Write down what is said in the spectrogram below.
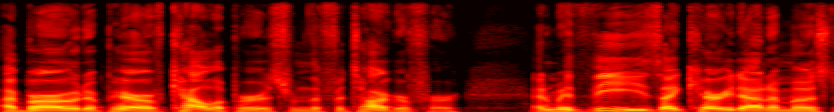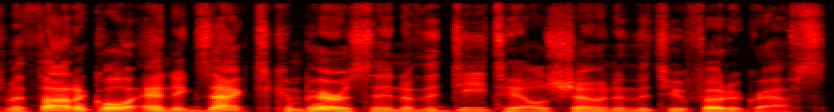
I borrowed a pair of calipers from the photographer, and with these I carried out a most methodical and exact comparison of the details shown in the two photographs.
